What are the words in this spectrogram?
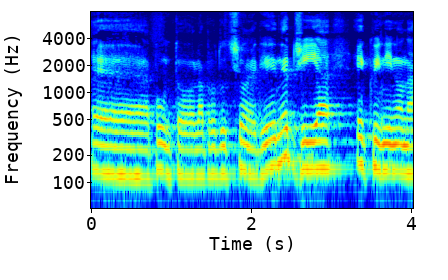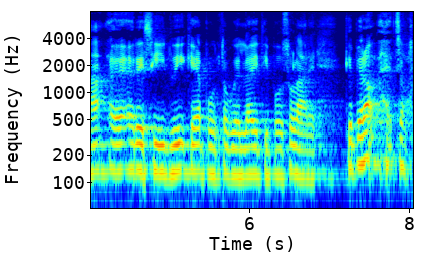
eh, appunto la produzione di energia e quindi non ha eh, residui che è appunto quella di tipo solare, che però eh, insomma,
